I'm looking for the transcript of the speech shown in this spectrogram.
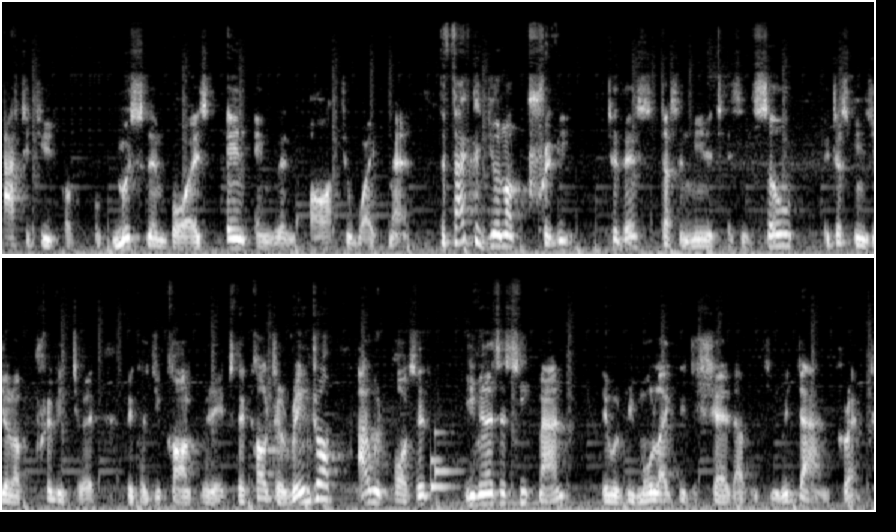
attitude of, Muslim boys in England are to white men. The fact that you're not privy to this doesn't mean it isn't so. It just means you're not privy to it because you can't relate to the culture. Raindrop, I would posit, even as a Sikh man, they would be more likely to share that with you with Dan, correct?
